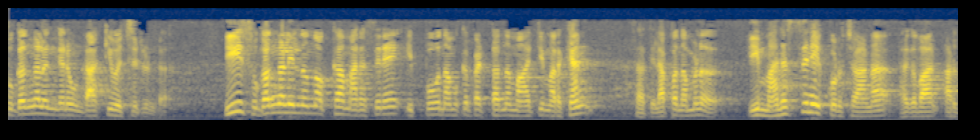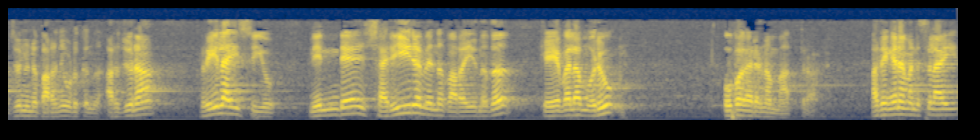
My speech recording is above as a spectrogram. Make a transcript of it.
സുഖങ്ങൾ ഇങ്ങനെ ഉണ്ടാക്കി വെച്ചിട്ടുണ്ട്. ഈ സുഖങ്ങളിൽ നിന്നൊക്കെ മനസ്സിനെ ഇപ്പോ നമുക്ക് പെട്ടെന്ന് മാറ്റിമറിക്കാൻ സാധ്യല്ല. അപ്പൊ നമ്മൾ ഈ മനസ്സിനെ കുറിച്ചാണ് ഭഗവാൻ അർജുനന് പറഞ്ഞു കൊടുക്കുന്നത്. അർജുന റിയലൈസ് ചെയ്യൂ. നിന്റെ ശരീരം എന്ന് പറയുന്നത് കേവലം ഒരു ഉപകരണം മാത്രമാണ്. അതെങ്ങനെ മനസ്സിലായി?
